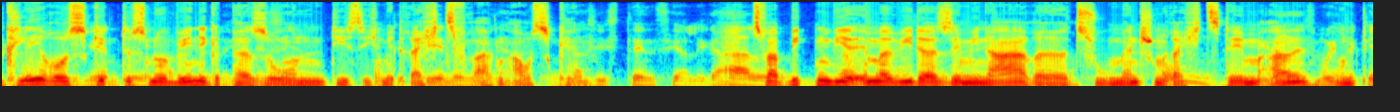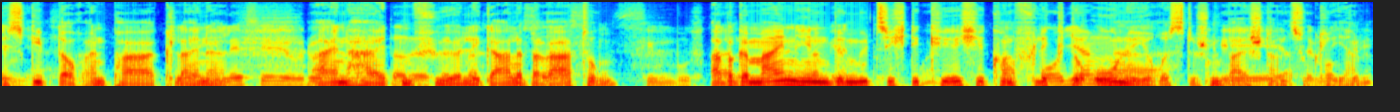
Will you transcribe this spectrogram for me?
Klerus gibt es nur wenige Personen, die sich mit Rechtsfragen auskennen. Zwar bieten wir immer wieder Seminare zu Menschenrechtsthemen an und es gibt auch ein paar kleine Einheiten für legale Beratung, aber gemeinhin bemüht sich die Kirche, Konflikte ohne juristischen Beistand zu klären.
